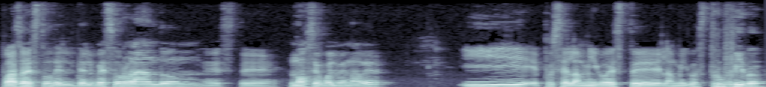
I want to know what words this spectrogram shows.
pasa esto del, del beso random, este, no se vuelven a ver. Y pues el amigo este, el amigo estúpido,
